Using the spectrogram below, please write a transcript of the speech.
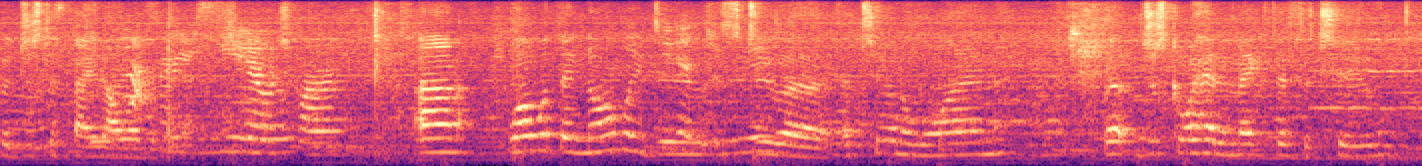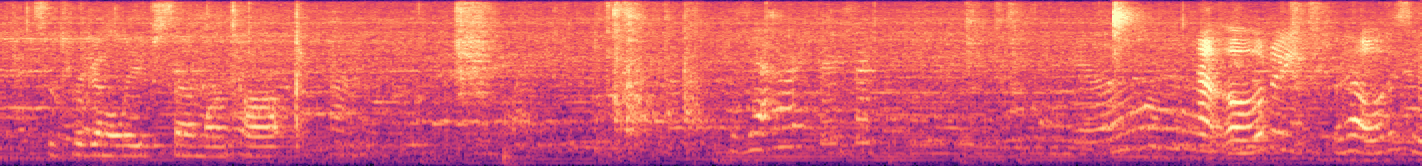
but just a fade all over this. Um, well, what they normally do is do a, a two and a one, but just go ahead and make this a two, since we're gonna leave some on top. Is that right, Spencer? How old are you? How old is he?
